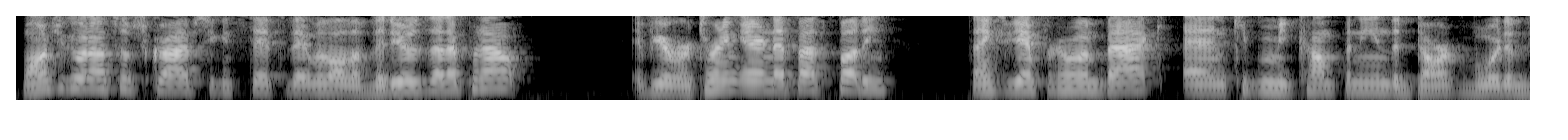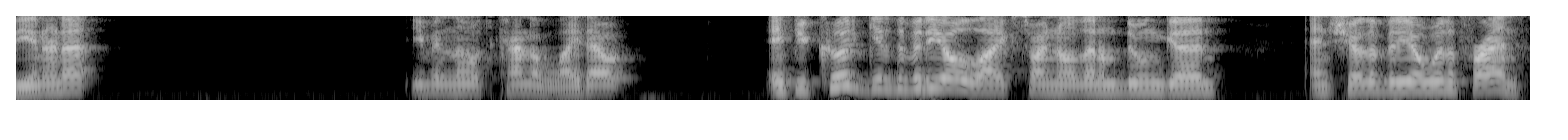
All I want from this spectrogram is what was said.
Why don't you go down and subscribe so you can stay up to date with all the videos that I put out? If you're a returning internet best buddy, thanks again for coming back and keeping me company in the dark void of the internet. Even though it's kind of light out. If you could, give the video a like so I know that I'm doing good, and share the video with a friend.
